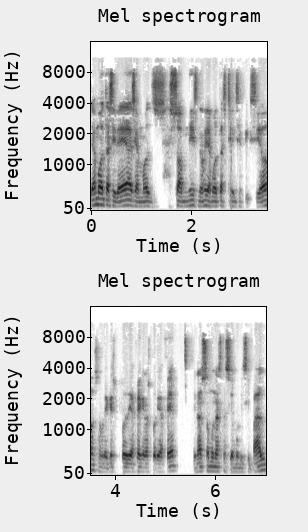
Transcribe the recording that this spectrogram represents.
hi ha moltes idees, hi ha molts somnis, no? hi ha molta ciència-ficció sobre què es podria fer, què no es fer. Al final som una estació municipal,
